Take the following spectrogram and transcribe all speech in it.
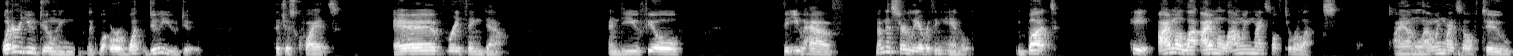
What are you doing? Like, what or what do you do that just quiets everything down? And do you feel that you have not necessarily everything handled, but hey, I'm allow I am allowing myself to relax. I am allowing myself to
